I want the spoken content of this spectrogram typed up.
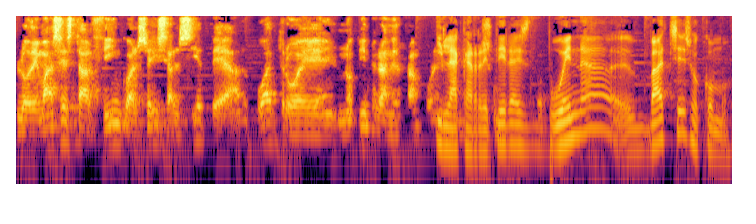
Lo demás está al 5, al 6, al 7, al 4. eh, no tiene grandes rampones. ¿Y la carretera es buena? eh, ¿Baches o cómo?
